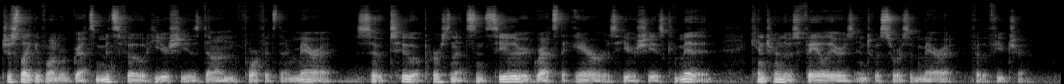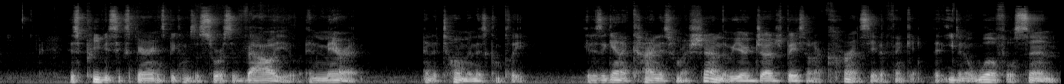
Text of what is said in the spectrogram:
Just like if one regrets mitzvot he or she has done forfeits their merit, so too a person that sincerely regrets the errors he or she has committed can turn those failures into a source of merit for the future. This previous experience becomes a source of value and merit, and atonement is complete. It is again a kindness from Hashem that we are judged based on our current state of thinking, that even a willful sin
